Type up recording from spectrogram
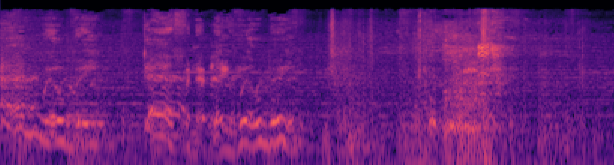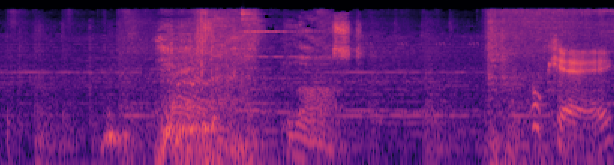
And will be. Definitely will be. Lost. Okay.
